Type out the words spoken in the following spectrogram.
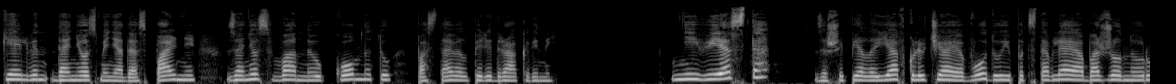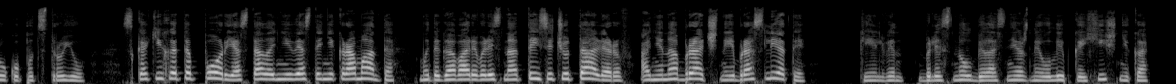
Кельвин донес меня до спальни, занес в ванную комнату, поставил перед раковиной. «Невеста?» — зашипела я, включая воду и подставляя обожженную руку под струю. «С каких это пор я стала невестой некроманта? Мы договаривались на тысячу талеров, а не на брачные браслеты!» Кельвин блеснул белоснежной улыбкой хищника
